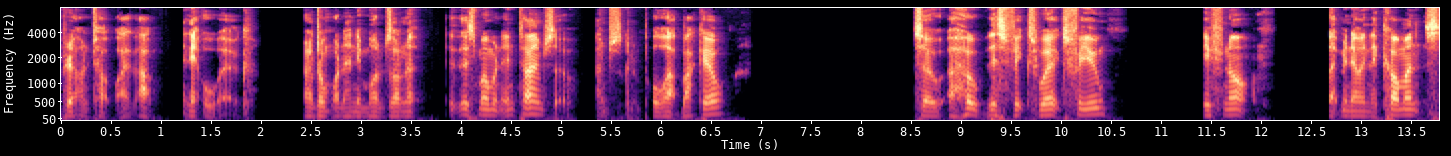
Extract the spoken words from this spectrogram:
put it on top like that and it'll work. I don't want any mods on it at this moment in time, so I'm just going to pull that back out. So I hope this fix works for you. If not, let me know in the comments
